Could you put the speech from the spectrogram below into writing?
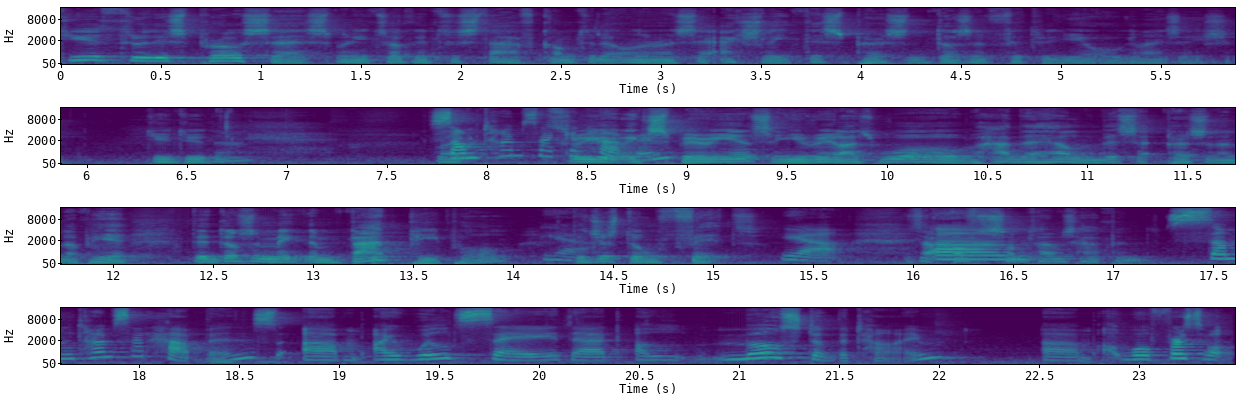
do you, through this process, when you're talking to staff, come to the owner and say, actually, this person doesn't fit with your organization? Do you do that? Like, Sometimes that through can your happen. experience, and you realize, whoa, how the hell did this person end up here? That doesn't make them bad people. Yeah. They just don't fit. Yeah. Does that often Um, sometimes happen? Sometimes that happens. Um, I will say that uh, most of the time, um, well, first of all,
